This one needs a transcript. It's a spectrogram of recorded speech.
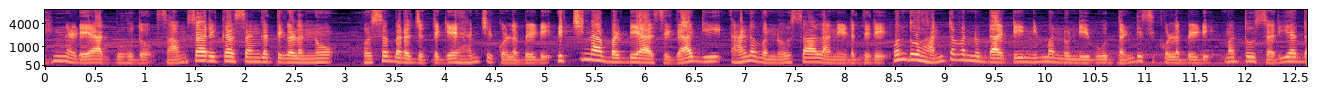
ಹಿನ್ನಡೆ ಆಗಬಹುದು. ಸಾಂಸಾರಿಕ ಸಂಗತಿಗಳನ್ನು ಹೊಸಬರ ಜೊತೆಗೆ ಹಂಚಿಕೊಳ್ಳಬೇಡಿ. ಹೆಚ್ಚಿನ ಬಡ್ಡಿ ಆಸೆಗಾಗಿ ಹಣವನ್ನು ಸಾಲ ನೀಡದಿರಿ. ಒಂದು ಹಂತವನ್ನು ದಾಟಿ ನಿಮ್ಮನ್ನು ನೀವು ದಂಡಿಸಿಕೊಳ್ಳಬೇಡಿ ಮತ್ತು ಸರಿಯಾದ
